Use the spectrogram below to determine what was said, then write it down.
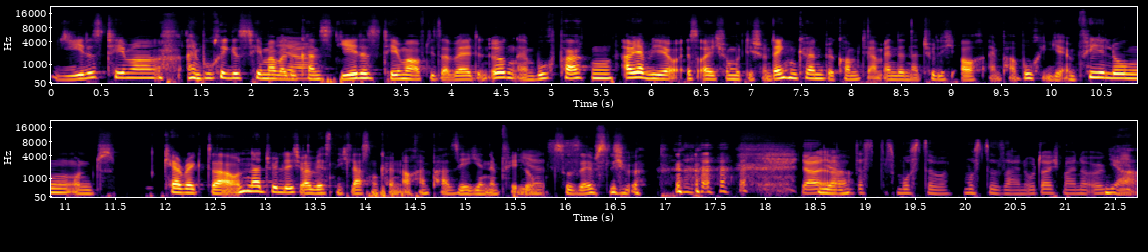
jedes Thema ein buchiges Thema, weil du kannst jedes Thema auf dieser Welt in irgendein Buch packen. Aber ja, wie ihr es euch vermutlich schon denken könnt, bekommt ihr am Ende natürlich auch ein paar buchige Empfehlungen und Charakter und natürlich, weil wir es nicht lassen können, auch ein paar Serienempfehlungen yes. zur Selbstliebe. ja, ja. Ähm, das, das musste, musste sein, oder? Ich meine, irgendwie, ja.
